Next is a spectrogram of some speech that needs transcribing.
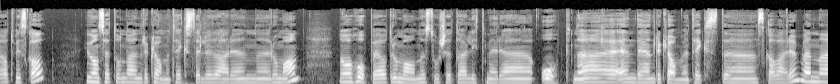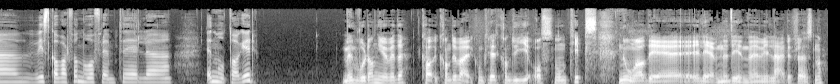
at vi, skal. Uansett om det er en reklametekst eller det er en uh, roman. Nå håper jeg at romanene stort sett er litt mer åpne enn det en reklametekst skal være. Men vi skal i hvert fall nå frem til en mottaker. Men hvordan gjør vi det? Kan, du være konkret? Kan du gi oss noen tips? Noe av det elevene dine vil lære fra høsten av?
